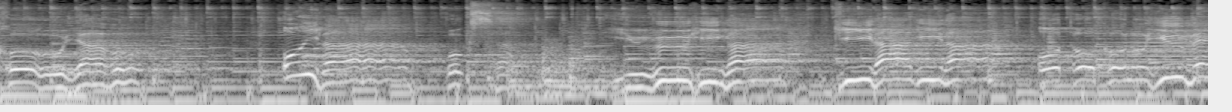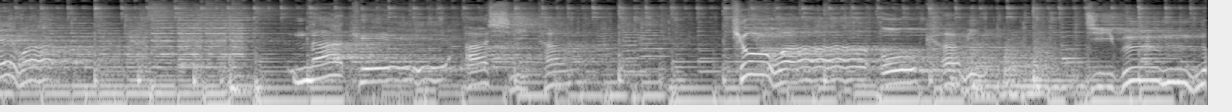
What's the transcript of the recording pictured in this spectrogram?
荒野をおいら僕さ夕日がギラギラ男の夢は泣け明日今日は狼自分の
